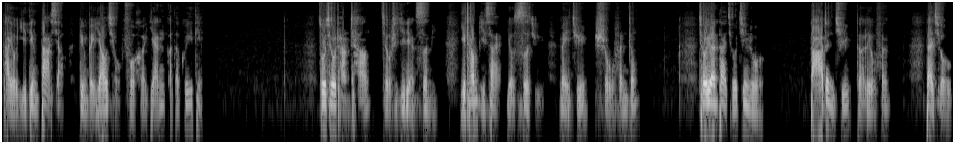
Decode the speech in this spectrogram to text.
它有一定大小，并被要求符合严格的规定。足球场长九十一点四米，一场比赛有四局，每局十五分钟。球员带球进入。达阵区得六分，带球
